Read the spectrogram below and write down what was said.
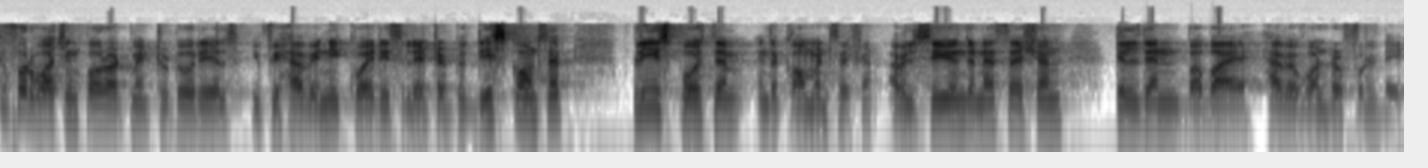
you for watching Power Automate tutorials. If you have any queries related to this concept, please post them in the comment section. I will see you in the next session. Till then, bye-bye. Have a wonderful day.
